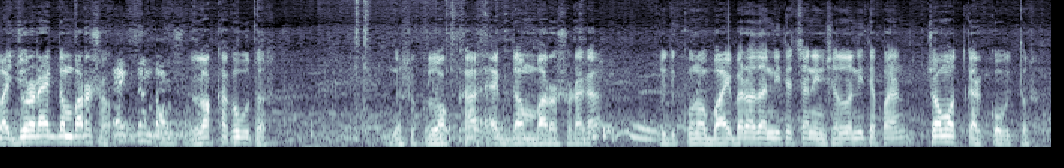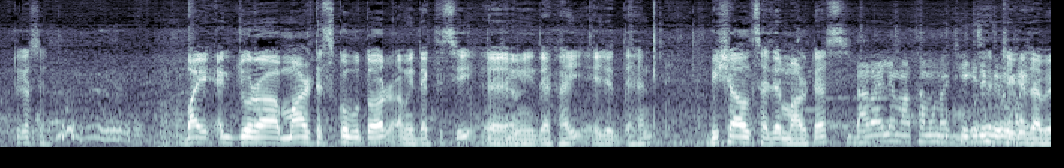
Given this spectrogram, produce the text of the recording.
ভাই জোড়াটা একদম বারোশো? একদম বারোশো। লক্ষা কবুতর। দর্শক লক্ষা একদম বারোশো টাকা। যদি কোনো বাই বেড়াদার নিতে চান ইনশাল্লাহ নিতে পারেন। চমৎকার কবুতর। ঠিক আছে? ভাই এক জোড়া মাল্টেস কবুতর আমি দেখতেছি আমি দেখাই এই যে দেখেন বিশাল সাইজের মাল্টেস। দাঁড়াইলে মাথা মনে হয় ঠেকে যাবে যাবে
